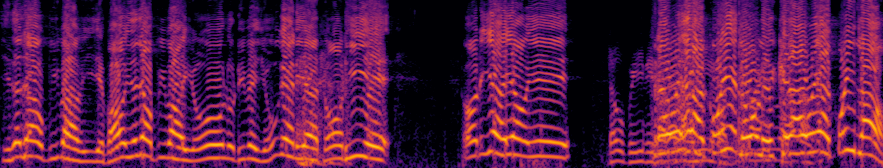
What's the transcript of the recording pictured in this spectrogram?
ဒီသက်ကြောက်ပြီးပါပြီဘာလို့ဒီသက်ကြောက်ပြီးပါပြီလို့ဒီမဲ့ရုံးကန်တွေကဒေါ်ဒီရဲ့ ဒေါ်ဒီရရောင်ရေး လုံးပေးနေ ခရဝဲအဲ့ကိုကြီးလုံးလေခရဝဲကကိုကြီးလောင်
